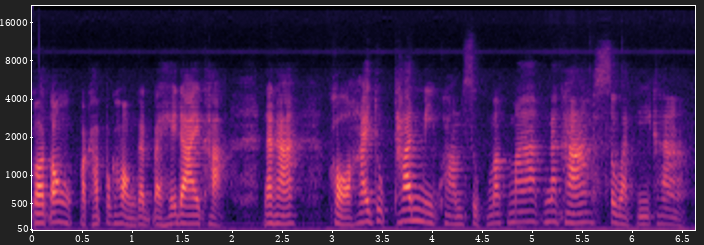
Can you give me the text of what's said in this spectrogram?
ก็ต้องประคับประคองกันไปให้ได้ค่ะนะคะ ขอให้ทุกท่านมีความสุขมาก ๆ นะคะ สวัสดีค่ะ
